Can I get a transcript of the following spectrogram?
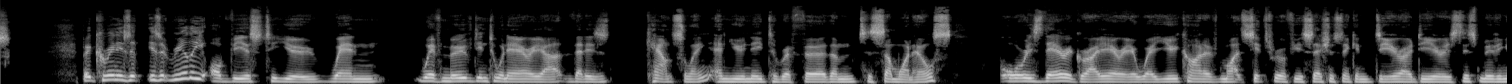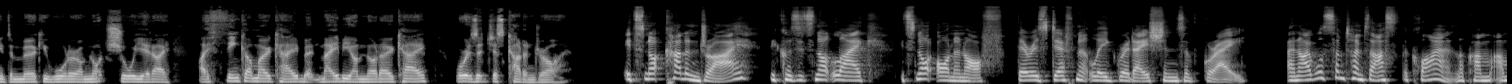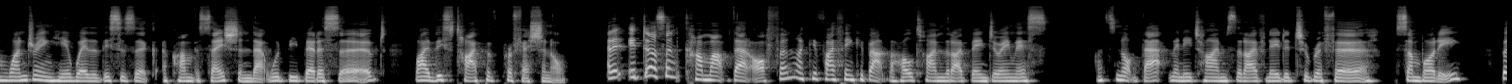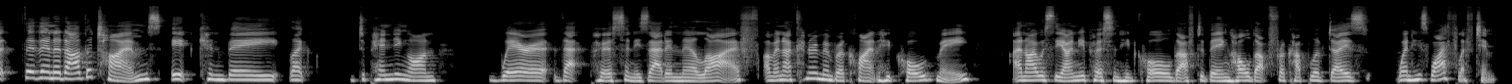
But Corinne, is it, is it really obvious to you when we've moved into an area that is counseling and you need to refer them to someone else? Or is there a grey area where you kind of might sit through a few sessions thinking, dear, oh dear, is this moving into murky water? I'm not sure yet. I, I think I'm okay, but maybe I'm not okay. Or is it just cut and dry? It's not cut and dry because it's not like, it's not on and off. There is definitely gradations of grey. And I will sometimes ask the client, look, I'm, I'm wondering here whether this is a, a conversation that would be better served by this type of professional. And it, it doesn't come up that often. Like if I think about the whole time that I've been doing this, it's not that many times that I've needed to refer somebody. But then at other times, it can be like, depending on where that person is at in their life. I mean, I can remember a client who called me and I was the only person he'd called after being holed up for a couple of days when his wife left him.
